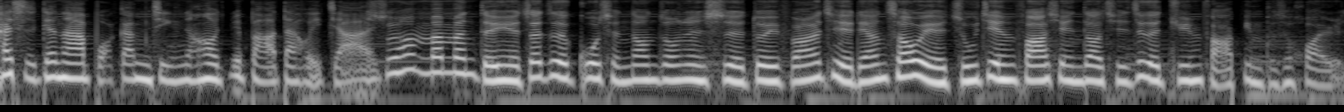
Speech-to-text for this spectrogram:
开始跟他把干净，然后又把他带回家，所以他们慢慢等于也在这个过程当中认识了对方，而且梁朝伟也逐渐发现到，其实这个军阀并不是坏人，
